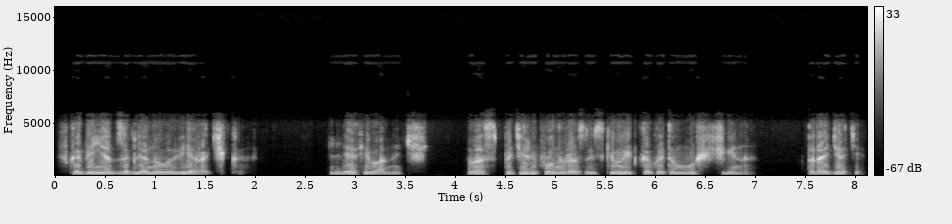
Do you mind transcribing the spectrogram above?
В кабинет заглянула Верочка. «Лев Иванович, вас по телефону разыскивает какой-то мужчина. Подойдете?»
